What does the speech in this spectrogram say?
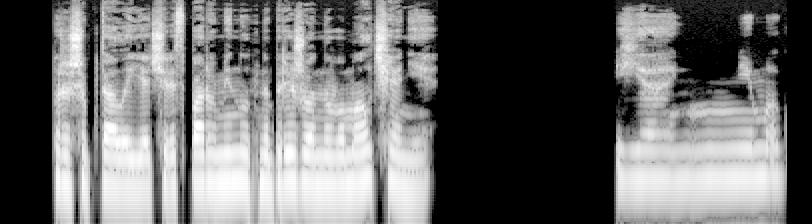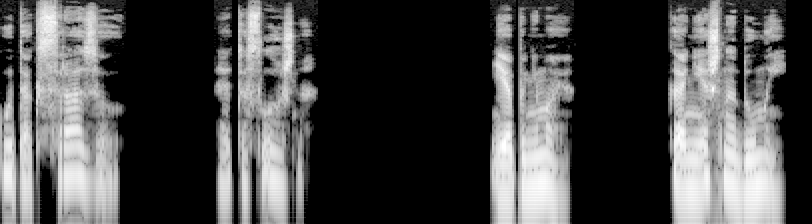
— прошептала я через пару минут напряженного молчания. «Я не могу так сразу. Это сложно». «Я понимаю. Конечно, думай.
